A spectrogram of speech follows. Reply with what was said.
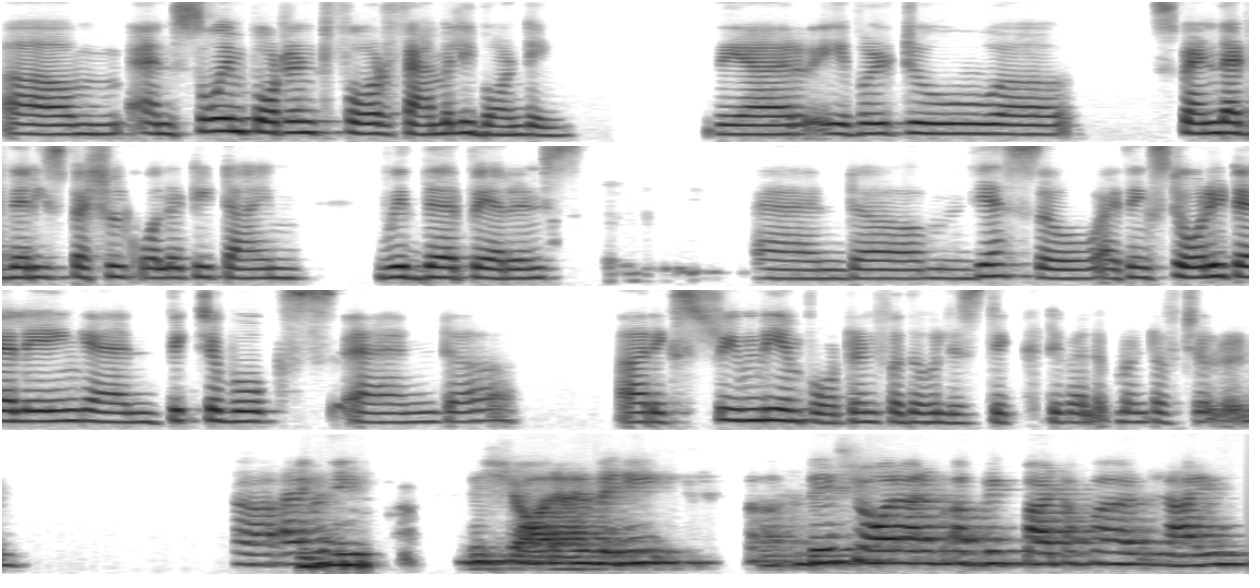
um, and so important for family bonding they are able to uh, spend that very special quality time with their parents and um, yes so i think storytelling and picture books and uh, are extremely important for the holistic development of children. Uh, I think they sure are very, uh, they sure are a big part of our lives.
